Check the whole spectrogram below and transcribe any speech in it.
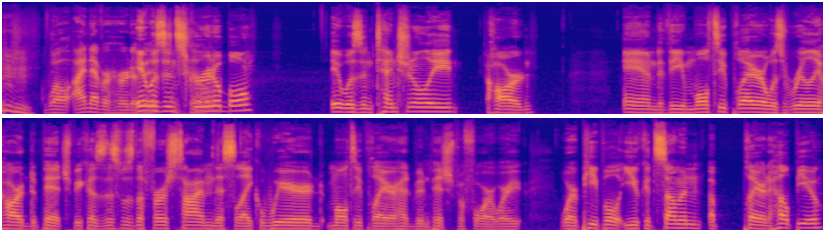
Un- well, I never heard of it. It was until- inscrutable. It was intentionally hard, and the multiplayer was really hard to pitch because this was the first time this like weird multiplayer had been pitched before, where where people you could summon a player to help you,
